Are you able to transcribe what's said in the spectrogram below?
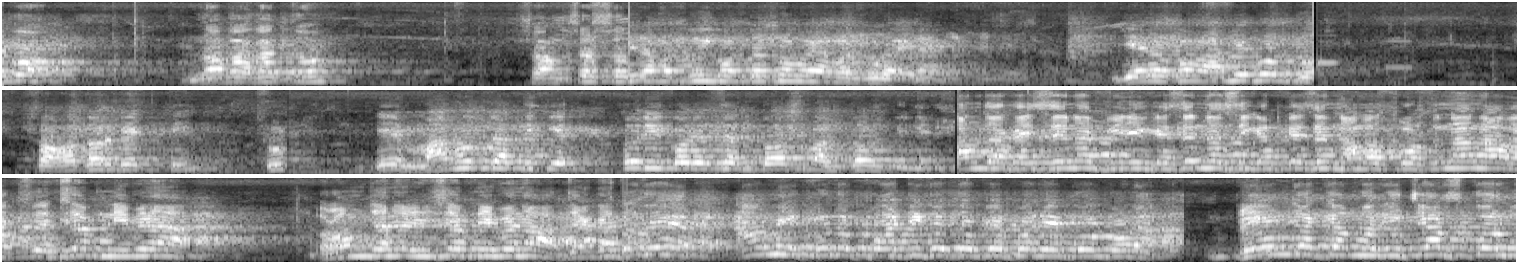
এবং নবাগত সংসদ আমার দুই ঘণ্টা সময় আমার ঘুরায় না। যেরকম আমি বলব সহদর ব্যক্তি এই মানব জাতিকে তৈরি করেছেন দশ মাস দশ দিনে। আন্দা খাইছে না বিড়ি খাইছে না সিগারেট খাইছে নামাজ পড়ছে না না রাখছে সব নেবে না। রমজানের হিসাব নিবে না জায়গাতে আমি কোন পার্টিগত ব্যাপারে বলব না। ব্রেনটাকে আমরা রিচার্জ করব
